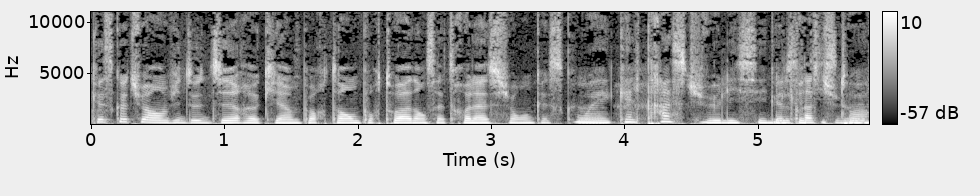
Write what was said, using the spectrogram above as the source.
Qu'est-ce que tu as envie de dire qui est important pour toi dans cette relation Qu'est-ce que ouais, quelle trace tu veux laisser quelle de cette histoire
